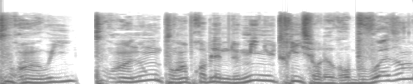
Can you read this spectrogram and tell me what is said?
Pour un oui, pour un non, pour un problème de minuterie sur le groupe voisin,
